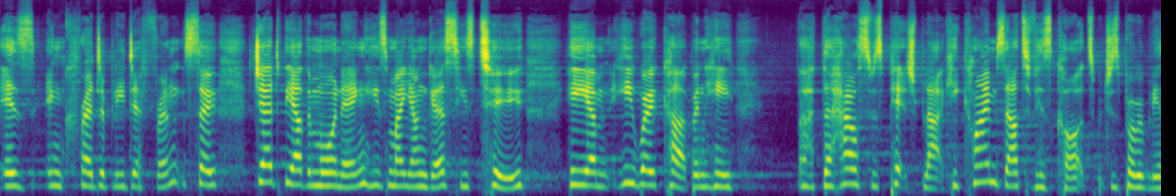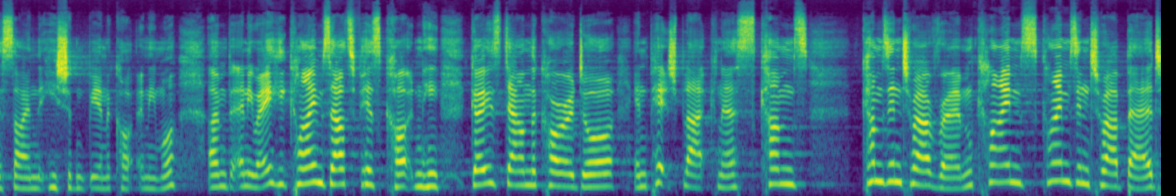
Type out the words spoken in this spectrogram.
is incredibly different. So, Jed, the other morning, he's my youngest, he's two, he, um, he woke up and he, uh, the house was pitch black. He climbs out of his cot, which is probably a sign that he shouldn't be in a cot anymore. Um, but anyway, he climbs out of his cot and he goes down the corridor in pitch blackness, comes comes into our room, climbs, climbs into our bed,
